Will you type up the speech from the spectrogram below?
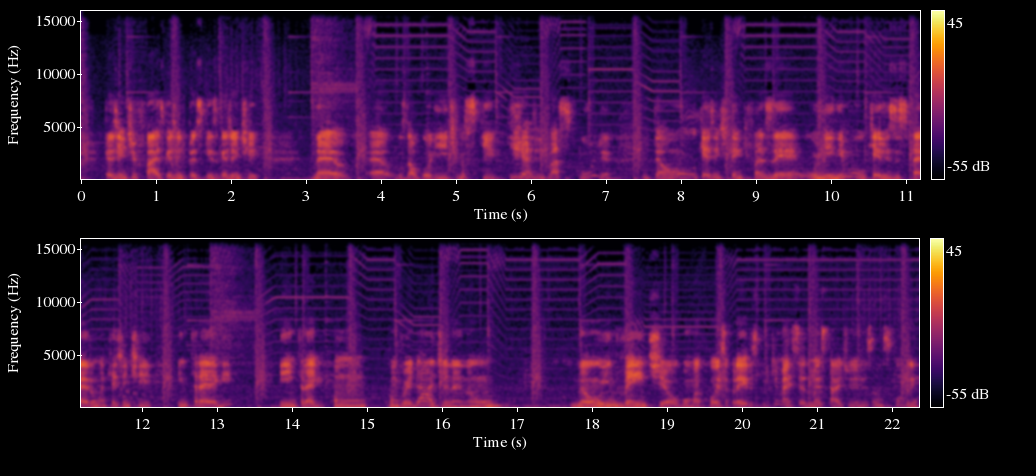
que a gente faz, que a gente pesquisa, que a gente, né, é, os algoritmos que, que a gente vasculha então, o que a gente tem que fazer, o mínimo, o que eles esperam é que a gente entregue e entregue com, com verdade, né? Não, não invente alguma coisa para eles, porque mais cedo mais tarde eles vão descobrir.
